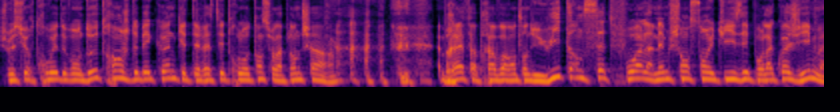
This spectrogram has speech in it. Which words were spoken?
Je me suis retrouvé devant deux tranches de bacon qui étaient restées trop longtemps sur la plancha. hein. Bref, après avoir entendu 87 fois la même chanson utilisée pour l'aquagym,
